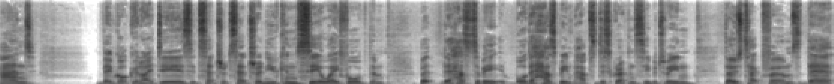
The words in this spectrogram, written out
And they've got good ideas, etc., etc., and you can see a way forward them. But there has to be, or there has been perhaps a discrepancy between those tech firms, their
